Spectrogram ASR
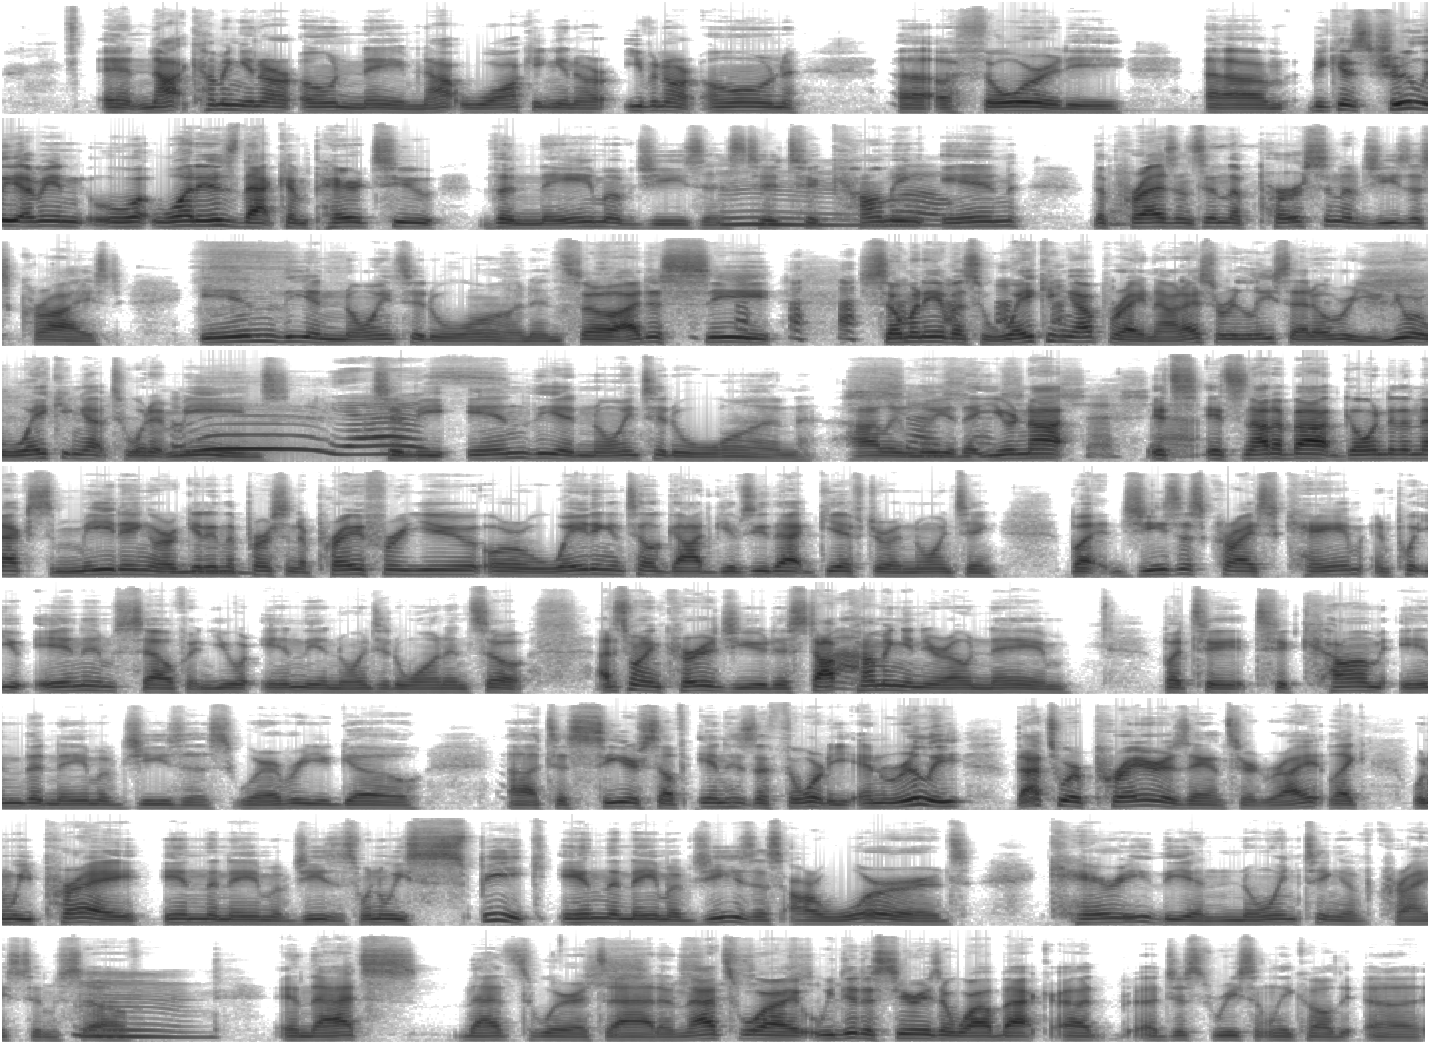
and not coming in our own name, not walking in our even our own uh, authority. Um, because truly, I mean, wh- what is that compared to the name of Jesus? to to Mm, coming whoa. in the presence in the person of Jesus Christ, in the Anointed One. And so I just see so many of us waking up right now. And I just release that over you. You are waking up to what it means Ooh, to be in the Anointed One. Hallelujah! Sha, that you're sha, not sha, it's it's not about going to the next meeting or getting the Mm. person to pray for you or waiting until God gives you that gift or anointing. But Jesus Christ came and put you in Himself, and you are in the Anointed One. And so I just want to encourage you to stop Wow. coming in your own name, but to to come in the name of Jesus wherever you go. Uh, to see yourself in his authority. And really, that's where prayer is answered, right? Like when we pray in the name of Jesus, when we speak in the name of Jesus, our words carry the anointing of Christ himself Mm. and that's that's where it's at and that's why we did a series a while back uh, uh, just recently called uh,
